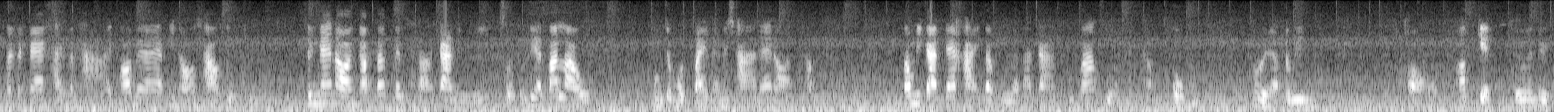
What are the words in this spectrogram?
เพื่อจะแก้ไขปัญหาให้พ่อแม่พี่น้องชาวสวนซึ่งแน่นอนครับถ้าเป็นสถานการณ์อย่างนี้สวนทุเรียนบ้านเราคงจะหมดไปในไม่ช้าแน่นอนครับ ต้องมีการแก้ไขแบบบูรณาการทุกภาคส่วนเลยครับ ผมหน่วยอัศวิน ของออฟเกตเบอร์หนึ่ง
